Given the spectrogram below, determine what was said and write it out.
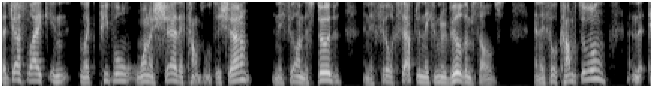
that just like in like people want to share, they're comfortable to share, and they feel understood, and they feel accepted, and they can reveal themselves, and they feel comfortable, and.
